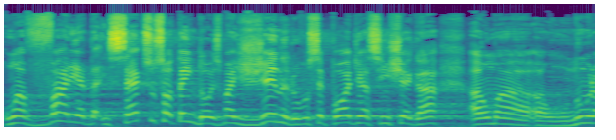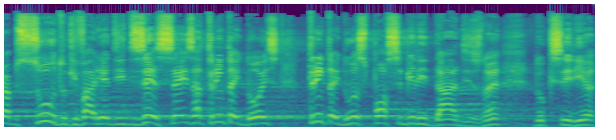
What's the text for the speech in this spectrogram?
uma variedade. Sexo só tem dois, mas gênero você pode assim chegar a, uma, a, um número absurdo que varia de 16 a 32, 32 possibilidades né, do que seria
